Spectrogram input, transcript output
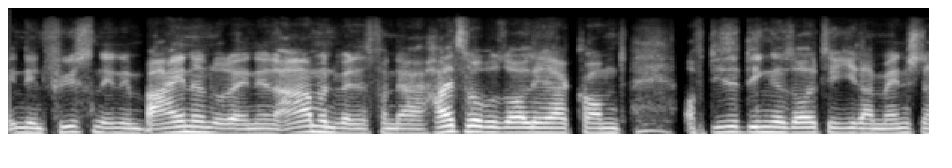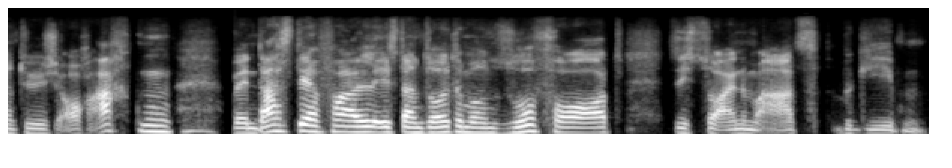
in den Füßen, in den Beinen oder in den Armen, wenn es von der Halswirbelsäule herkommt. Auf diese Dinge sollte jeder Mensch natürlich auch achten. Wenn das der Fall ist, dann sollte man sofort sich zu einem Arzt begeben.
